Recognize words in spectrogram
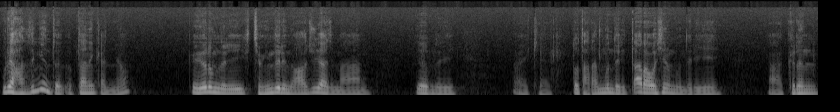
우리 안 생긴 데 없다니까요. 그 여러분들이 정인들이 나와줘야지만 여러분들이 이렇게 또 다른 분들이 따라오시는 분들이 아, 그런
